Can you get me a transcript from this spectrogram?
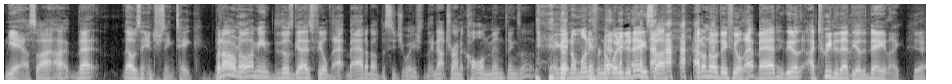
yeah. So I, I that that was an interesting take. But I don't know. I mean, do those guys feel that bad about the situation? They're not trying to call and mend things up. They ain't got no money for nobody today, so I, I don't know if they feel that bad. You know, I tweeted that the other day, like. Yeah.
